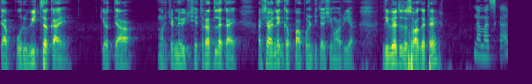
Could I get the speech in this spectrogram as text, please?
त्यापूर्वीचं काय? किंवा त्या मर्चंट नेव्ही क्षेत्रातलं काय? अशा अनेक गप्पा आपण तिच्याशी मारूया. दिव्या तुझं स्वागत आहे. नमस्कार.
